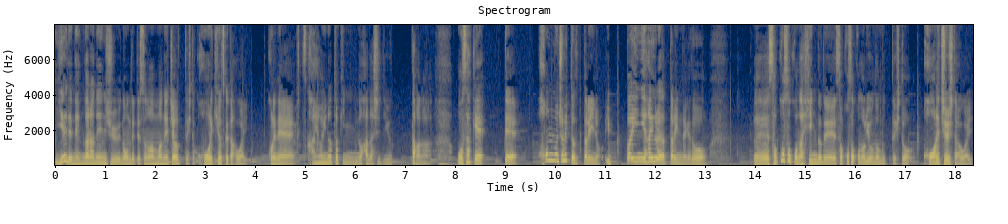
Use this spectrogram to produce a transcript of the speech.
家で年がら年中飲んでてそのまんま寝ちゃうって人これ気をつけた方がいいこれね二日酔いの時の話で言ったかなお酒ってほんのちょびっとだったらいいの1杯2杯ぐらいだったらいいんだけどえー、そこそこな頻度でそこそこの量飲むって人、これ注意した方がいい。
